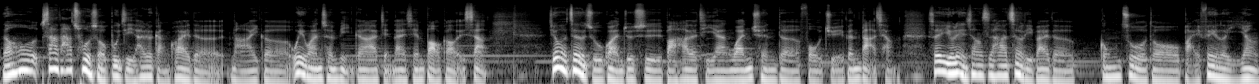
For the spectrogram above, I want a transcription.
然后杀他措手不及，他就赶快的拿一个未完成品跟他简单先报告一下。结果这个主管就是把他的提案完全的否决跟打枪，所以有点像是他这礼拜的工作都白费了一样。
